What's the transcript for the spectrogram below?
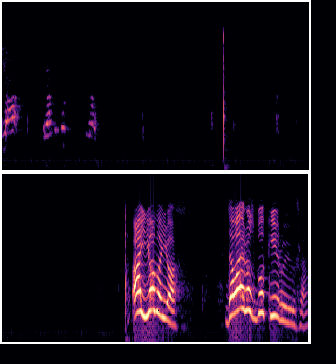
Я, я не можу стріляти. Ай, ё-моё! Давай розблокируй дошла.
